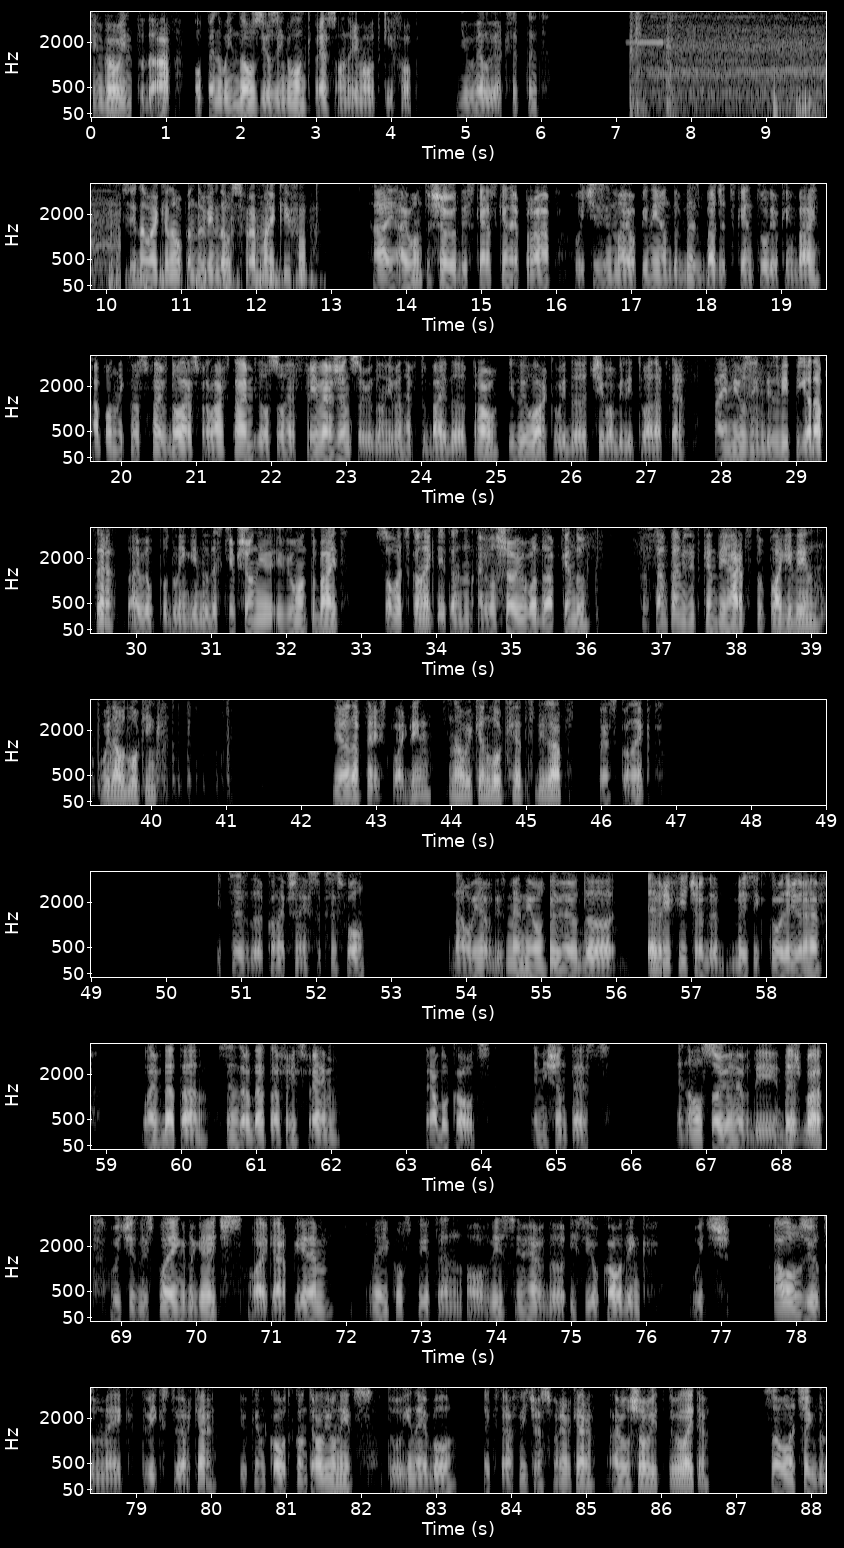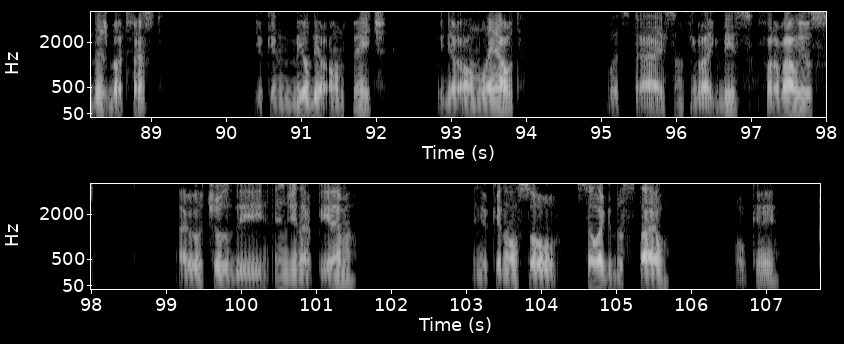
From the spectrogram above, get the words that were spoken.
can go into the app, open Windows using long press on remote key fob. New value accepted. See now I can open the windows from my key fob. Hi, I want to show you this Car Scanner Pro app which is in my opinion the best budget scan tool you can buy. App only costs $5 for lifetime. It also have free version so you don't even have to buy the Pro. It will work with the cheap OBD2 adapter. I am using this Veepeak adapter. I will put link in the description if you want to buy it. So let's connect it and I will show you what the app can do. Because sometimes it can be hard to plug it in without looking. The adapter is plugged in. Now we can look at this app press connect it says the connection is successful now we have this menu we have the every feature that basic code reader have live data sensor data freeze frame trouble codes emission tests and also you have the dashboard which is displaying the gauges like rpm vehicle speed and all of this. You have the ECU coding which allows you to make tweaks to your car. You can code control units to enable extra features for your car. I will show it to you later. So let's check the dashboard first. You can build your own page with your own layout. Let's try something like this for values. I will choose the engine RPM and you can also select the style okay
